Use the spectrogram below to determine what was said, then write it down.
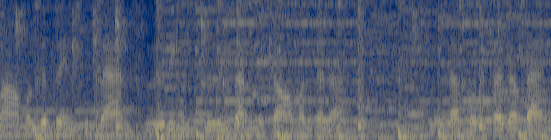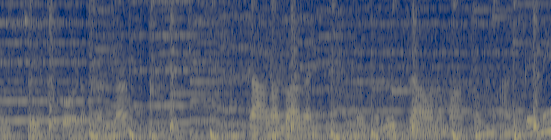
మామూలుగా ఫ్రెండ్షిప్ బ్యాండ్స్ రింగ్స్ ఇవన్నీ కామన్ కదా. ఇలా కొత్తగా బ్యాంగిల్స్ వేసుకోవడం వల్ల చాలా బాగా అనిపిస్తుంది అసలు. శ్రావణ మాసం అంటేనే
